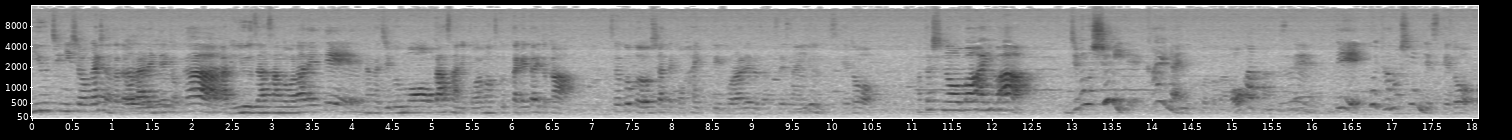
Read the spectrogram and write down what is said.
身内に障害者の方おられてとか、あのユーザーさんがおられてなんか自分もお母さんにこういうもの作ってあげたいとかそういうことをおっしゃってこう入ってこられる学生さんいるんですけど私の場合は自分の趣味で海外に行くことが多かったんですね、うん、ですごい楽しいんですけど、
